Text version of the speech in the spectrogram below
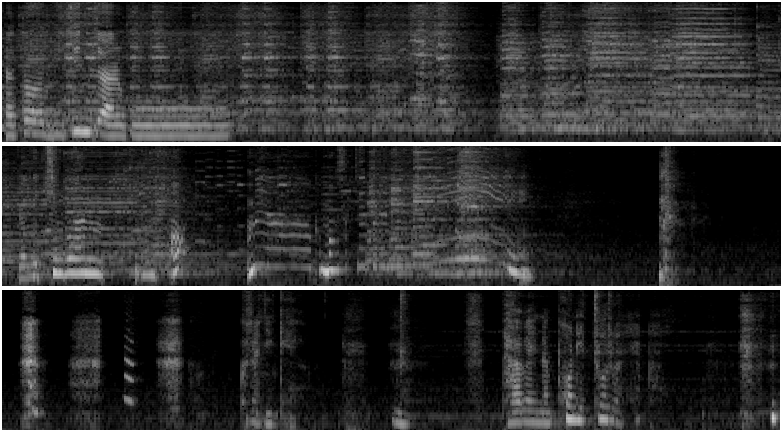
나 또 미진 줄 알고 여기 친구 한 분, 어? 다음에는 포니투로 할까요?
